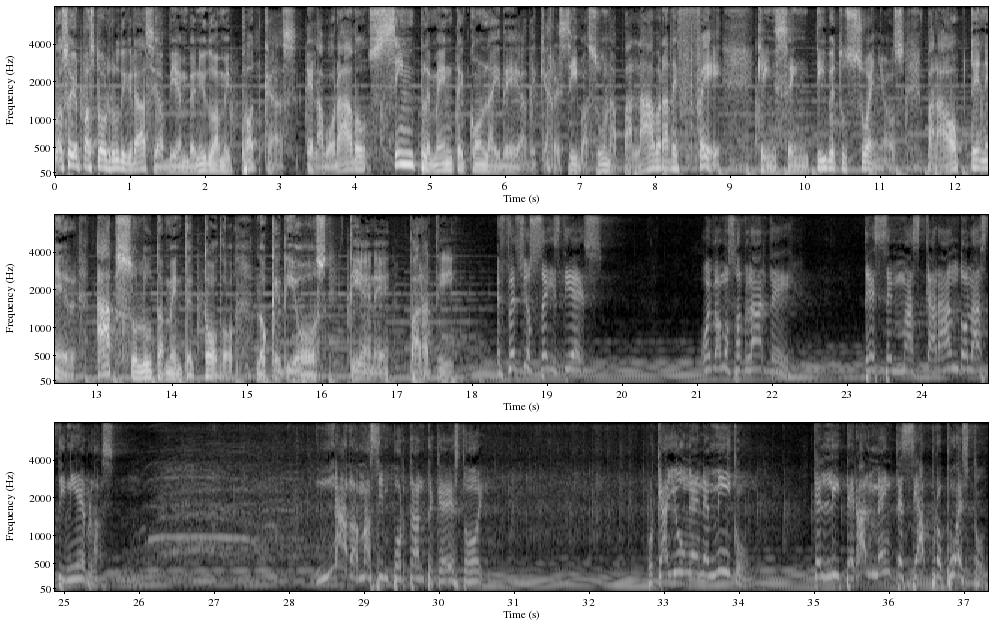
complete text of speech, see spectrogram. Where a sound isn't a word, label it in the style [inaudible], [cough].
Hola, soy el pastor Rudy Gracia. Bienvenido a mi podcast, elaborado simplemente con la idea de que recibas una palabra de fe que incentive tus sueños para obtener absolutamente todo lo que Dios tiene para ti. Efesios 6:10. Hoy vamos a hablar de desenmascarando las tinieblas. Nada más importante que esto hoy. Porque hay un enemigo que literalmente se ha propuesto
